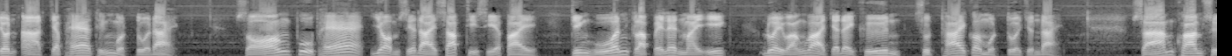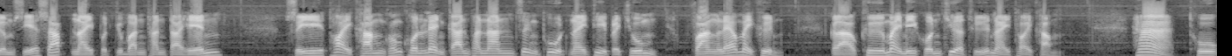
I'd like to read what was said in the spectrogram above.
จนอาจจะแพ้ถึงหมดตัวได้สองผู้แพ้ย่อมเสียดายทรัพย์ที่เสียไป จึงหวนกลับไปเล่นใหม่อีก ด้วยหวังว่าจะได้คืน สุดท้ายก็หมดตัวจนได้สามความเสื่อมเสียทรัพย์ในปัจจุบันทันตาเห็นสี่ถ้อยคำของคนเล่นการพนันซึ่งพูดในที่ประชุม ฟังแล้วไม่ขึ้น กล่าวคือไม่มีคนเชื่อถือในถ้อยคำห้าถูก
